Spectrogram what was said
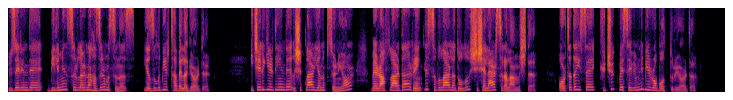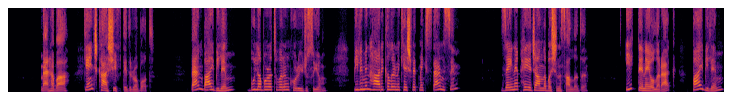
üzerinde bilimin sırlarına hazır mısınız yazılı bir tabela gördü. İçeri girdiğinde ışıklar yanıp sönüyor ve raflarda renkli sıvılarla dolu şişeler sıralanmıştı. Ortada ise küçük ve sevimli bir robot duruyordu. Merhaba, genç kaşif dedi robot. Ben Bay Bilim, bu laboratuvarın koruyucusuyum. Bilimin harikalarını keşfetmek ister misin? Zeynep heyecanla başını salladı. İlk deney olarak Bay Bilim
